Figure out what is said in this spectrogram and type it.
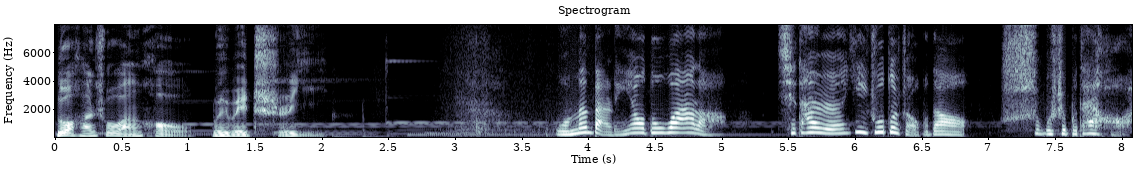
洛寒说完后，微微迟疑：“我们把灵药都挖了，其他人一株都找不到，是不是不太好啊？”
